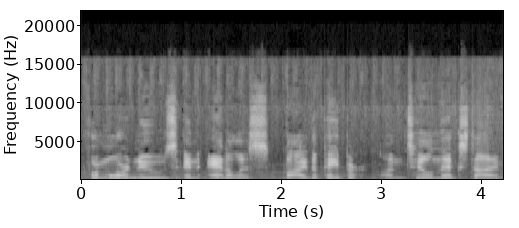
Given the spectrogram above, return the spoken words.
For more news and analysis, buy the paper. Until next time.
